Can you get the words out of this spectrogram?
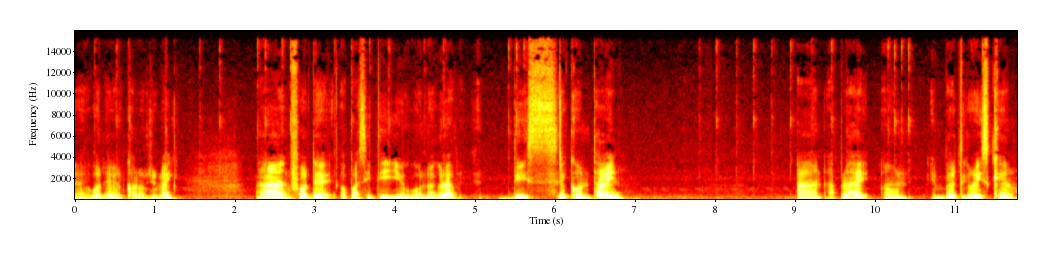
uh, whatever color you like. And for the opacity you're gonna grab this second tile and apply on invert grayscale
